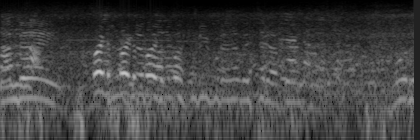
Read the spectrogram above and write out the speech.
தம்பி. போடு போடு போடு போடு. குடி கூட வச்சிரு ஒரு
